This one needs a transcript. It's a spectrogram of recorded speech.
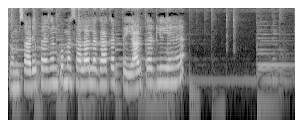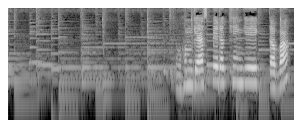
तो हम सारे बैगन को मसाला लगाकर तैयार कर लिए हैं। अब हम गैस पे रखेंगे एक तवा।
